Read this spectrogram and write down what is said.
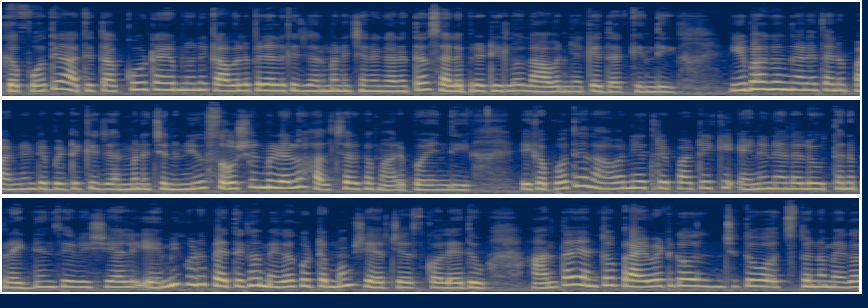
ఇకపోతే అతి తక్కువ టైంలోనే కవల పిల్లలకి జన్మనిచ్చిన ఘనత సెలబ్రిటీలో లావణ్యకే దక్కింది. ఈ భాగంగానే తన పన్నెండు బిడ్డకి జన్మనిచ్చిన న్యూస్ సోషల్ మీడియాలో హల్చర్గా మారిపోయింది. ఇకపోతే లావణ్య త్రిపాఠికి ఎన్ని నెలలు తన ప్రెగ్నెన్సీ విషయాలు ఏమీ కూడా పెద్దగా మెగా కుటుంబం షేర్ చేసుకోలేదు. అంతా ఎంతో ప్రైవేట్గా ఉంచుతూ వస్తున్న మెగా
